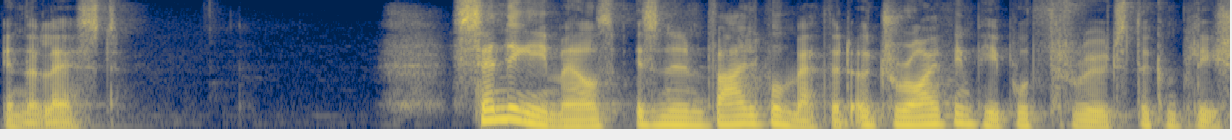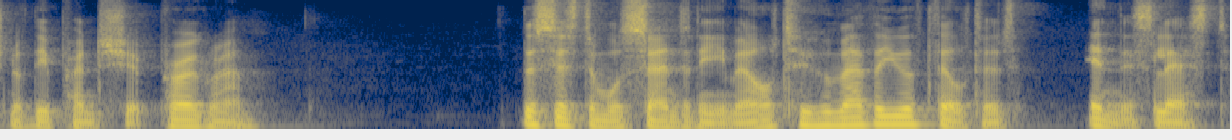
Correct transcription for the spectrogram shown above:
in the list. Sending emails is an invaluable method of driving people through to the completion of the apprenticeship program. The system will send an email to whomever you have filtered in this list.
